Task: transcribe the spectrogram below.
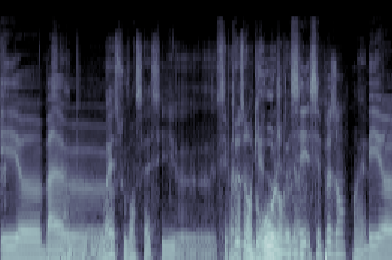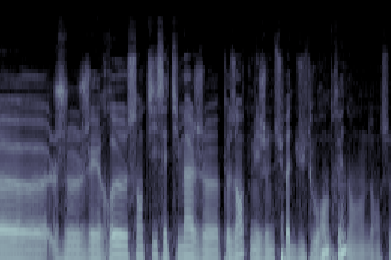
Et euh, bah, peu- euh, Ouais, souvent c'est assez. euh, c'est pas pesant, drôle, on va dire. c'est c'est pesant, Ouais. mais euh, je- j'ai ressenti cette image pesante, mais je ne suis pas du tout rentré Mhm. dans, dans ce,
